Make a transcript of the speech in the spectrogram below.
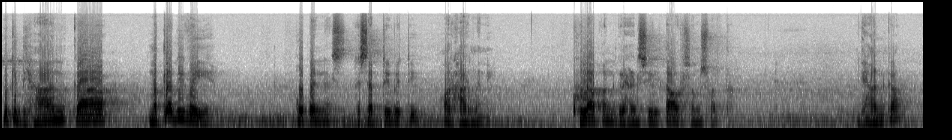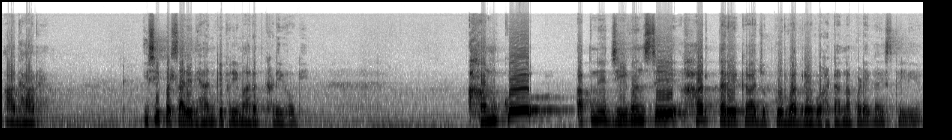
क्योंकि ध्यान का मतलब ही वही है। ओपननेस रिसेप्टिविटी और हारमोनी खुलापन, ग्रहणशीलता और समस्वरता। ध्यान का आधार है। इसी पर सारी ध्यान की फिर इमारत खड़ी होगी। हमको अपने जीवन से हर तरह का जो पूर्वाग्रह वो हटाना पड़ेगा इसके लिए।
